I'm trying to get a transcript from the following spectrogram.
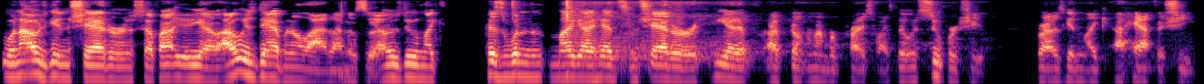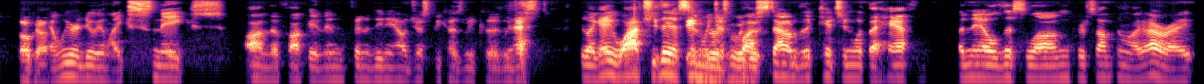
when I was getting shatter and stuff, I yeah, I was dabbing a lot. Honestly. I was doing like because when my guy had some shatter, he had it. I don't remember price wise, but it was super cheap. Where I was getting like a half a sheet, Okay. and we were doing like snakes on the fucking infinity nail just because we could. We just be like, hey, watch this, and we just bust out of the kitchen with a half a nail this long or something. Like, all right.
